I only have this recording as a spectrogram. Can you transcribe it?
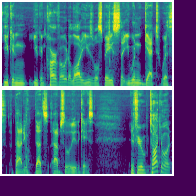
you can you can carve out a lot of usable space that you wouldn't get with a patio. That's absolutely the case. And if you're talking about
